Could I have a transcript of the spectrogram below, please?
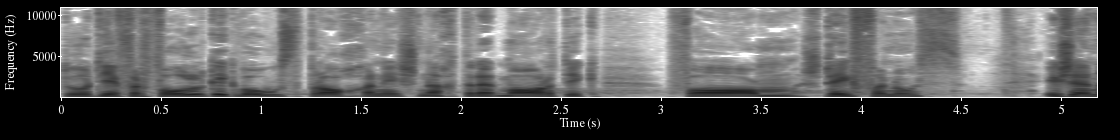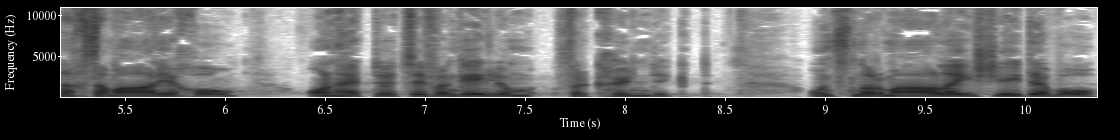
durch die Verfolgung, die ausgebrochen ist nach der Ermordung von Stephanus, ist er nach Samaria gekommen und hat dort das Evangelium verkündigt. Und das Normale ist, jeder, der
